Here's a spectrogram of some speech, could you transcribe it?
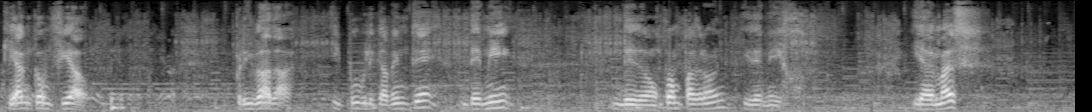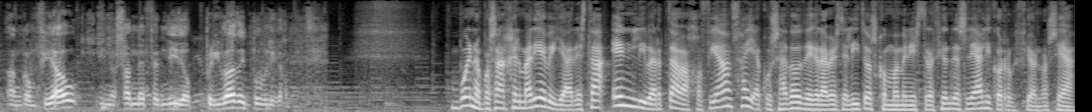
que han confiado privada y públicamente de mí, de don Juan Padrón y de mi hijo. Y además han confiado y nos han defendido privada y públicamente. Bueno, pues Ángel María Villar está en libertad bajo fianza y acusado de graves delitos como administración desleal y corrupción. O sea,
